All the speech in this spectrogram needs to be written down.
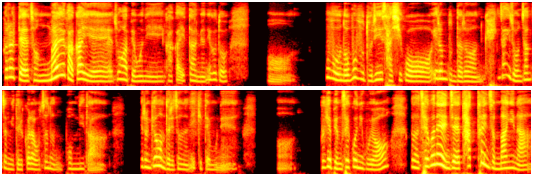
그럴 때 정말 가까이에 종합병원이 가까이 있다면 이것도 어, 부부, 노부부 둘이 사시고 이런 분들은 굉장히 좋은 장점이 될 거라고 저는 봅니다. 이런 경험들이 저는 있기 때문에 어, 그게 병세권이고요. 최근에 이제 탁 트인 전망이나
